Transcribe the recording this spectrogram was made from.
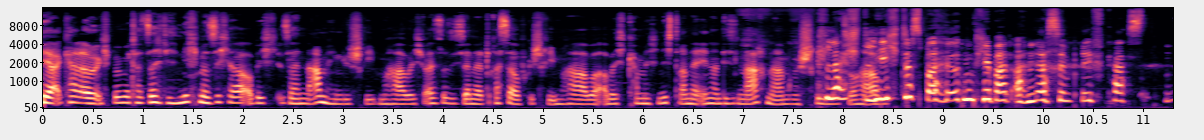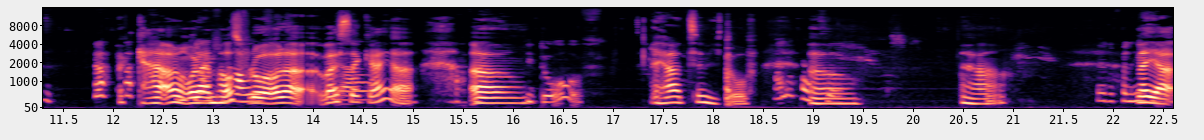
ja, keine Ahnung, ich bin mir tatsächlich nicht mehr sicher, ob ich seinen Namen hingeschrieben habe. Ich weiß, dass ich seine Adresse aufgeschrieben habe, aber ich kann mich nicht dran erinnern, diesen Nachnamen geschrieben zu Vielleicht haben. liegt es bei irgendjemand anders im Briefkasten. Keine Ahnung, oder im Hausflur Haus. oder weiß Ja. der Geier. Ähm, Wie doof. ja, ziemlich doof. Ähm, ja. Naja.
